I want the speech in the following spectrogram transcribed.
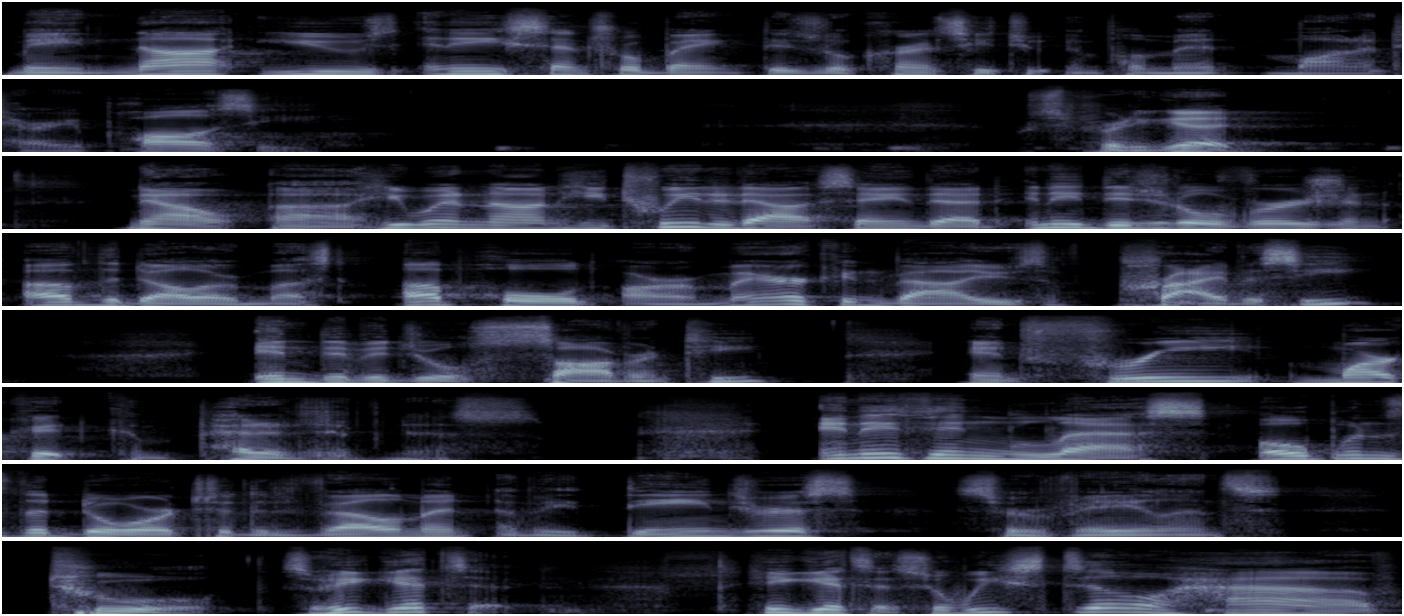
may not use any central bank digital currency to implement monetary policy, which is pretty good. Now, uh, he went on, he tweeted out saying that any digital version of the dollar must uphold our American values of privacy, individual sovereignty, and free market competitiveness. Anything less opens the door to the development of a dangerous surveillance tool. So he gets it. He gets it. So we still have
